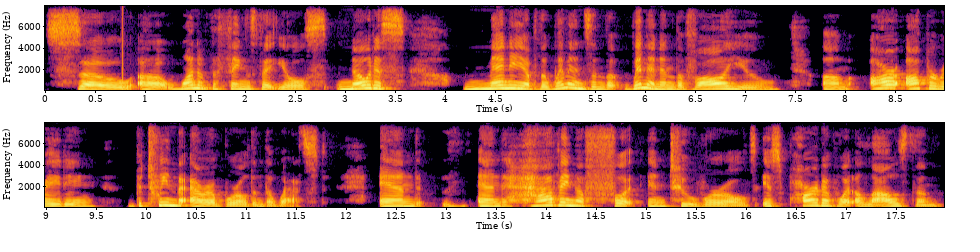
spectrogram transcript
So, uh, one of the things that you'll notice many of the women's in the women in the volume um, are operating between the Arab world and the West, and and having a foot in two worlds is part of what allows them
